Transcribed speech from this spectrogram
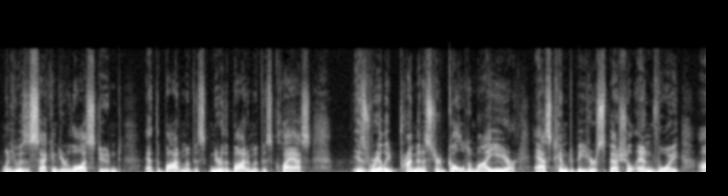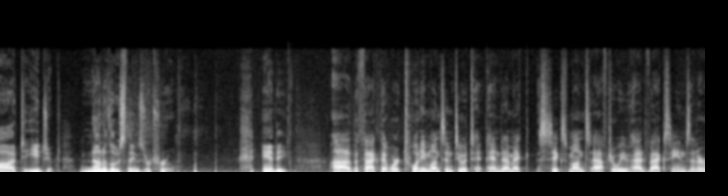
when he was a second year law student at the bottom of his, near the bottom of his class, Israeli Prime Minister Golda Meir asked him to be her special envoy uh, to Egypt. None of those things are true. Andy. Uh, the fact that we're 20 months into a t- pandemic, six months after we've had vaccines that are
